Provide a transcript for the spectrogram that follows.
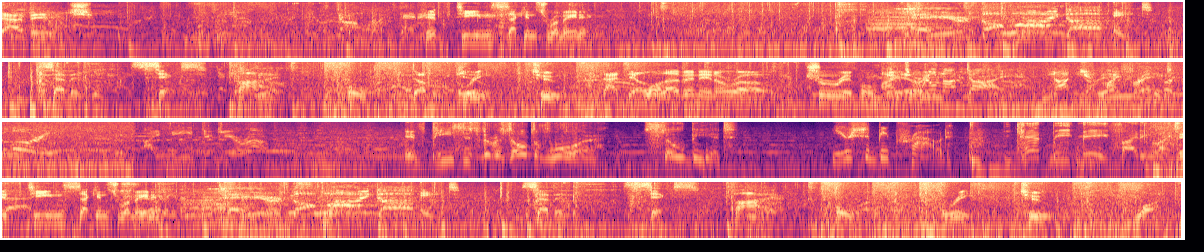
Savage. 15 seconds remaining. 10, 9, 8, 7, 6, 5, 4, double, 3, 2. That's 11 in a row. Triple I will victory. not die. Not yet, my friend. For Glory. I need to gear up. If peace is the result of war, so be it. You should be proud. You can't beat me fighting like that. 15 seconds remaining. 10, Here's the wind up. 8, 7, 6, 5, 4, 3, 2, 1.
